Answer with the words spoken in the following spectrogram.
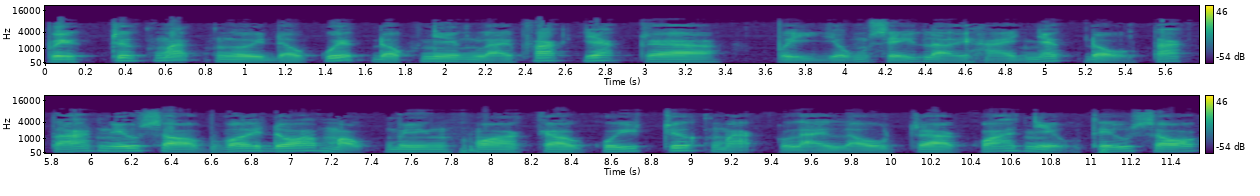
Việc trước mắt người độc quyết đột nhiên lại phát giác ra, vị dũng sĩ lợi hại nhất đồ tác tá nếu so với đó mộc miên hoa cao quý trước mặt lại lộ ra quá nhiều thiếu sót,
